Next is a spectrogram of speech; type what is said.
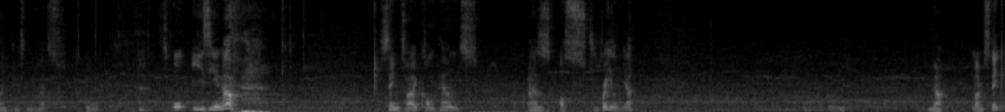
That's all. It's all easy enough. Same tie compounds as Australia. No, my mistake.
